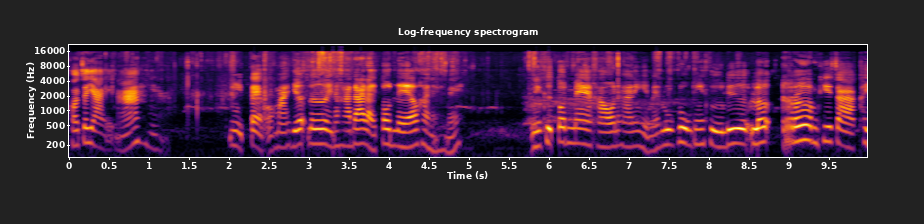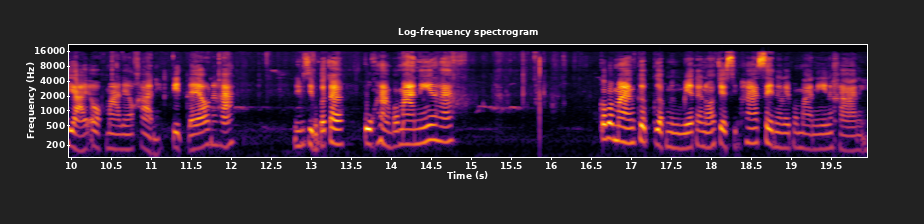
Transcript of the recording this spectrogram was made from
เขาจะใหญ่นะเนี่ยนี่แตกออกมาเยอะเลยนะคะ ได้หลายต้นแล้วค่ะเห็นไหมนี่คือต้นแม่เขานะคะ นี่เห็นไหมลูกๆนี่คือเริ่มเริ่มที่จะขยายออกมาแล้วค่ะนี่ติดแล้วนะคะ นิมสิมก็จะปลูกห่างประมาณนี้นะคะ ก็ประมาณเกือบเกือบหนึ่งเมตรนะเนาะเจ็ดสิบห้าเซนอะไรประมาณนี้นะคะนี่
